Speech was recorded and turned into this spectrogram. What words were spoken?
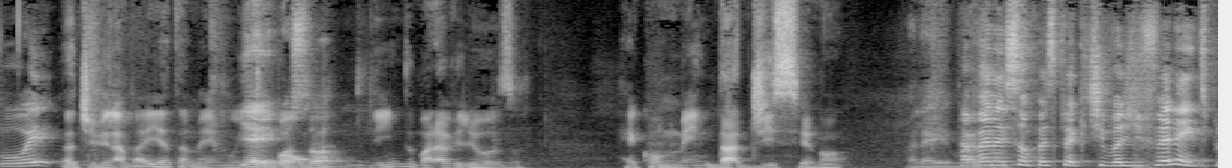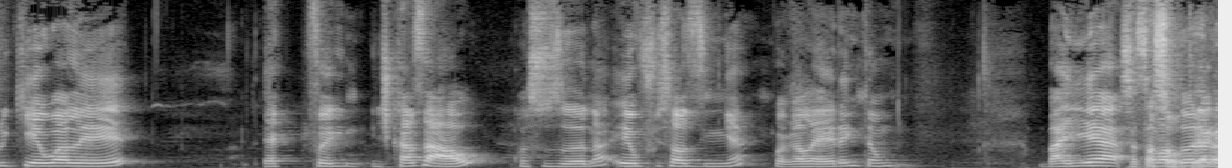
Oi. Eu tive na Bahia também, muito E aí, bom. gostou? Lindo, maravilhoso. Recomendadíssimo. Olha aí, Tá mais vendo? Isso São perspectivas diferentes, porque o Ale é, foi de casal com a Suzana, eu fui sozinha com a galera, então. Bahia Você tá Salvador solteira,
